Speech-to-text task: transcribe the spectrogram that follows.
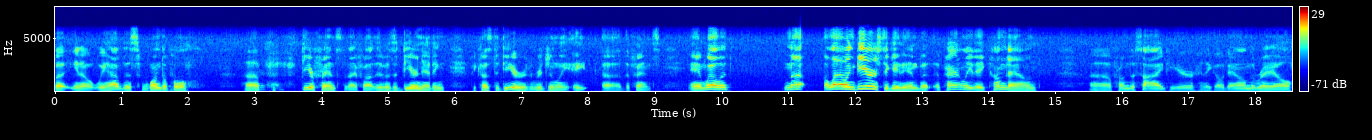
But you know, we have this wonderful uh, Deer fence. deer fence that I thought it was a deer netting because the deer had originally ate uh, the fence, and well, it's not allowing deers to get in, but apparently they come down uh, from the side here and they go down the rail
